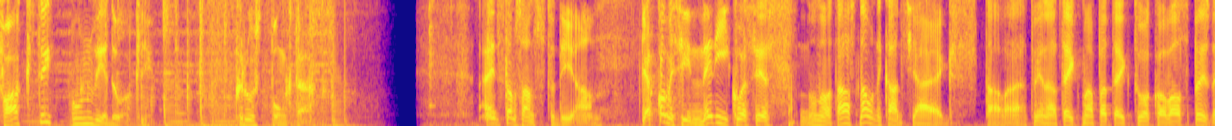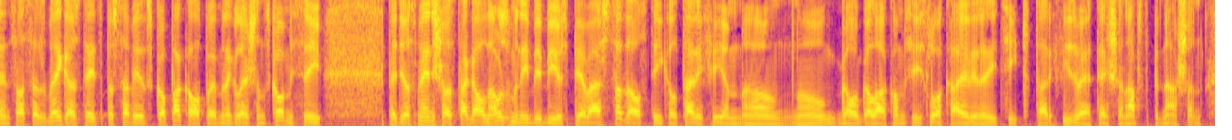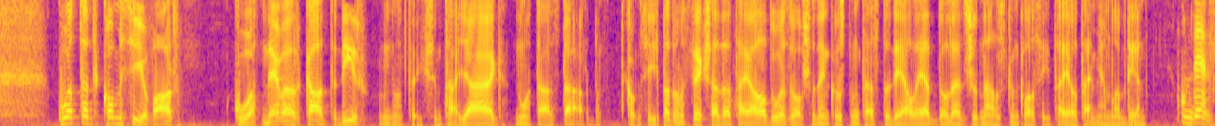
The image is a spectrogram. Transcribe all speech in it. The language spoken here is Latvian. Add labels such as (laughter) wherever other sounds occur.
Fakti un viedokļi. Krustpunktā. Aizsmeļamies Tomsons studijām. Ja komisija nerīkosies, nu, no tās nav nekādas jēgas. Tā varētu vienā teikumā pateikt to, ko valsts prezidents vasaras beigās teica par sabiedrisko pakalpojumu regulēšanas komisiju. Pēdējos mēnešos tā galvenā uzmanība bija bijusi pievērsta sadalījuma tīkla tarifiem. Nu, Galu galā komisijas lokā jau ir arī citu tarifu izvērtēšana, apstiprināšana. Ko tad komisija var? Ko nevar, kāda tad ir nu, teiksim, tā jēga no tās darba? Komisijas padomus priekšādātāja Alda Ozola šodien krustpunktā studijā, lai atbildētu žurnālistu un klausītāju jautājumiem. Labdien! Labdien!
